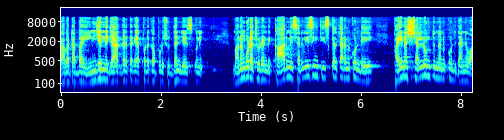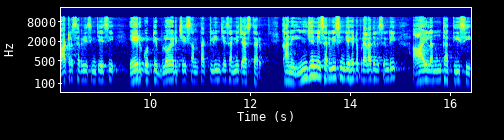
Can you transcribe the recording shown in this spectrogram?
కాబట్టి అబ్బాయి ఇంజన్ని జాగ్రత్తగా ఎప్పటికప్పుడు శుద్ధం చేసుకుని. మనం కూడా చూడండి కార్ని సర్వీసింగ్ తీసుకెళ్తారనుకోండి పైన షెల్ ఉంటుందనుకోండి దాన్ని వాటర్ సర్వీసింగ్ చేసి ఎయిర్ కొట్టి బ్లోయర్ చేసి అంతా క్లీన్ చేసి అన్నీ చేస్తారు. కానీ ఇంజన్ని సర్వీసింగ్ చేసేటప్పుడు ఎలా తెలిసింది ఆయిల్ అంతా తీసి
